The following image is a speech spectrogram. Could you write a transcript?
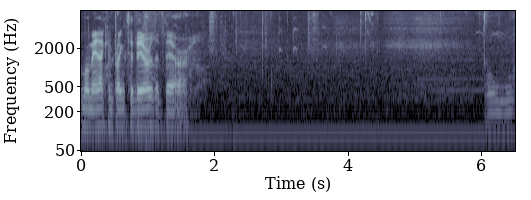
more men I can bring to bear, the better. Oh.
